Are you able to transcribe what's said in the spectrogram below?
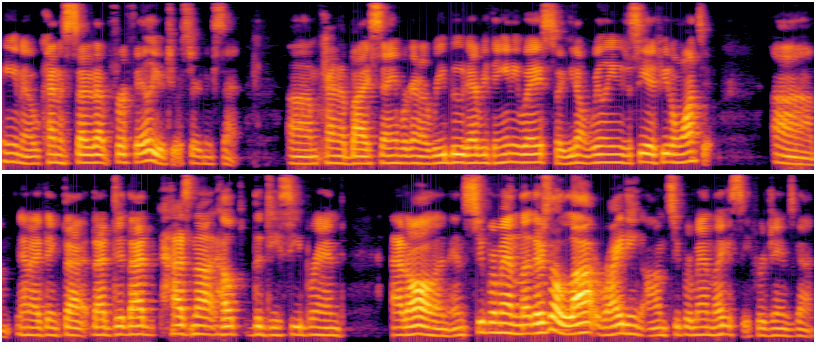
you know, kind of set it up for a failure to a certain extent, um, kind of by saying we're going to reboot everything anyway, so you don't really need to see it if you don't want to. Um, and I think that that did that has not helped the DC brand at all. And and Superman, there's a lot riding on Superman Legacy for James Gunn,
